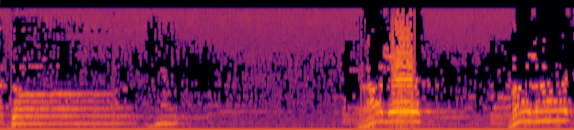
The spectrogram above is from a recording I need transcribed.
adore you. Hallelujah. My life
